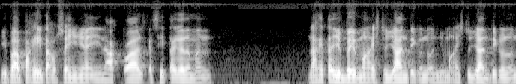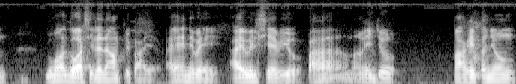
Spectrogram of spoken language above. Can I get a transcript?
ipapakita ko sa inyo yan in actual. Kasi taga naman, nakita niyo ba yung mga estudyante ko noon? Yung mga estudyante ko noon, gumagawa sila ng amplifier. Anyway, I will share you para medyo makita nyong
